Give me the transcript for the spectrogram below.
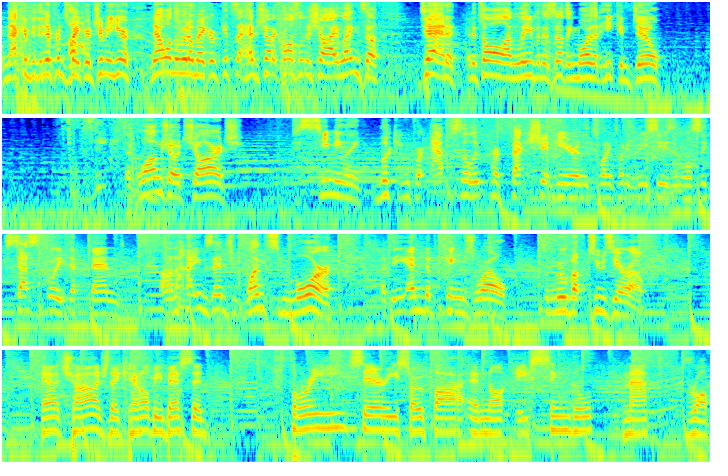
and that could be the difference maker. Jimmy here, now on the Widowmaker, gets the headshot across on the Shy. Lengza dead, and it's all on Leave, and there's nothing more that he can do. The Guangzhou charge seemingly looking for absolute perfection here in the 2023 season, will successfully defend on an knife's edge once more at the end of King's Row to move up 2-0. Now charge, they cannot be bested. Three series so far and not a single map drop.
